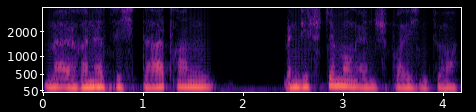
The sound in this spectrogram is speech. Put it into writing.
Man erinnert sich daran, wenn die Stimmung entsprechend war.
